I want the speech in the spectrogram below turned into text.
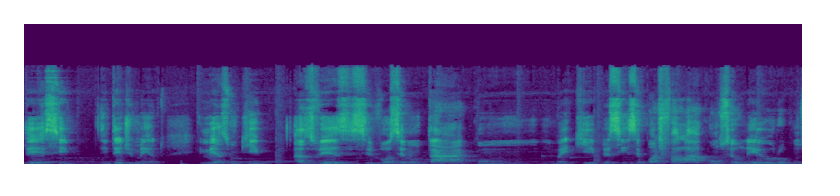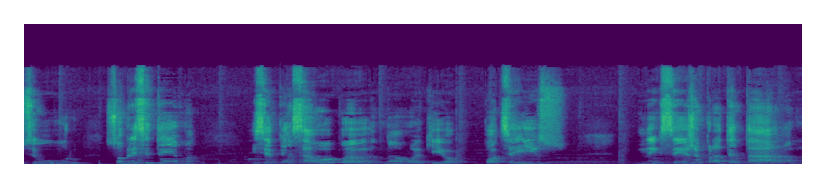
desse entendimento. E mesmo que, às vezes, se você não está com uma equipe assim, você pode falar com o seu neuro, com o seu uro, sobre esse tema. E você pensar, opa, não, aqui, ó, pode ser isso nem que seja para tentar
